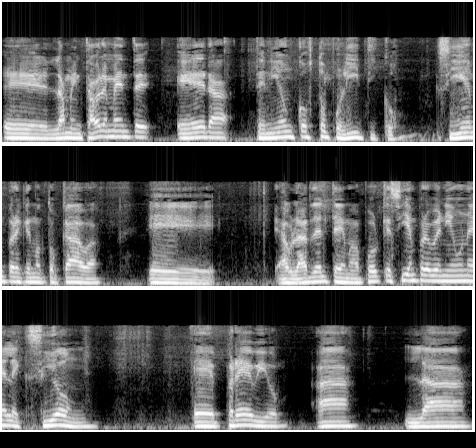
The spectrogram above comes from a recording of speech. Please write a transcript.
eh, lamentablemente era tenía un costo político siempre que nos tocaba eh, hablar del tema porque siempre venía una elección eh, previo a la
